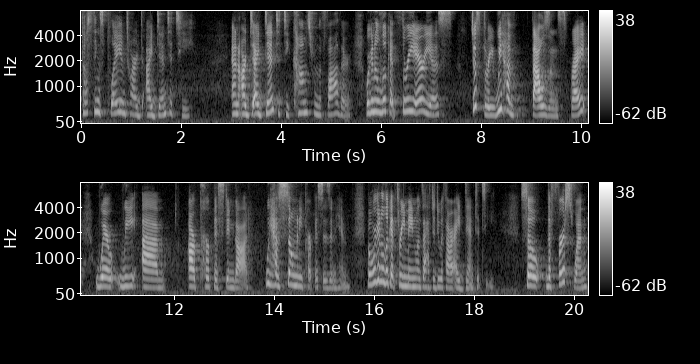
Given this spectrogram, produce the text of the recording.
Those things play into our identity. And our identity comes from the Father. We're going to look at three areas, just three. We have thousands, right? Where we um, are purposed in God. We have so many purposes in Him. But we're going to look at three main ones that have to do with our identity. So the first one,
